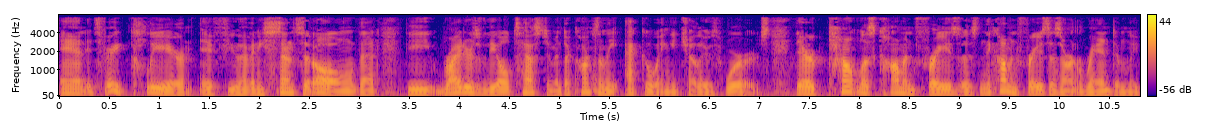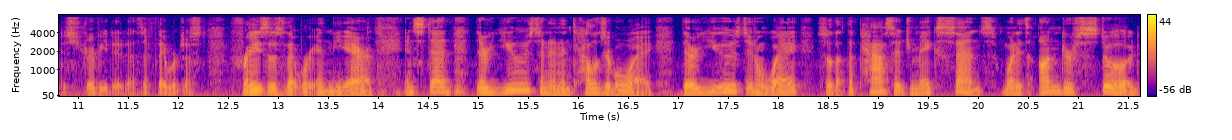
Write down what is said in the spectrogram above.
and it's very clear, if you have any sense at all, that the writers of the Old Testament are constantly echoing each other's words. There are countless common phrases, and the common phrases aren't randomly distributed as if they were just phrases that were in the air. Instead, they're used in an intelligible way. They're used in a way so that the passage makes sense when it's understood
